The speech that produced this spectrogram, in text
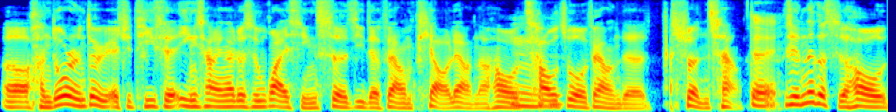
呃，很多人对于 HTC 的印象应该就是外形设计的非常漂亮，然后操作非常的顺畅。嗯、对，而且那个时候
